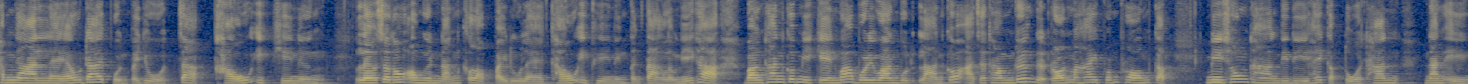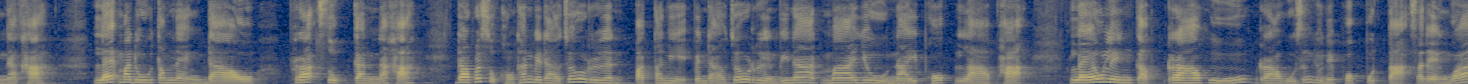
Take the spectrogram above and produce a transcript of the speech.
ทำงานแล้วได้ผลประโยชน์จากเขาอีกทีหนึ่งแล้วจะต้องเอาเงินนั้นกลับไปดูแลเขาอีกทีหนึ่งต่าง ๆ เหล่านี้ค่ะ บางท่านก็มีเกณฑ์ว่าบริวารบุตรหลานก็อาจจะทำเรื่องเดือดร้อนมาให้พร้อม ๆ กับมีช่องทางดีๆ ให้กับตัวท่านนั่นเองนะคะ และมาดูตำแหน่งดาวพระศุกร์กันนะคะดาวพระศุกร์ของท่านเป็นดาวเจ้าเรือน ปัตตนิเป็นดาวเจ้าเรือนวินาศมาอยู่ในภพลาภะ แล้วเล็งกับราหู ราหูซึ่งอยู่ในภพปุตตะ แสดงว่า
